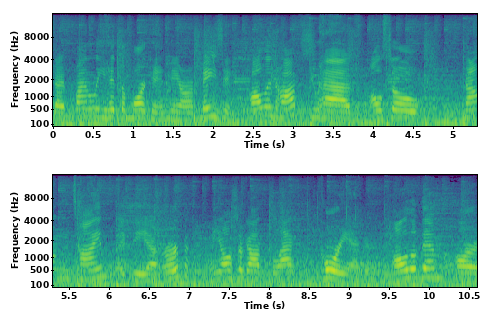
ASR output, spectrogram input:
that finally hit the market, and they are amazing. Holland hops. You have also mountain thyme, like the uh, herb, and you also got black coriander. All of them are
